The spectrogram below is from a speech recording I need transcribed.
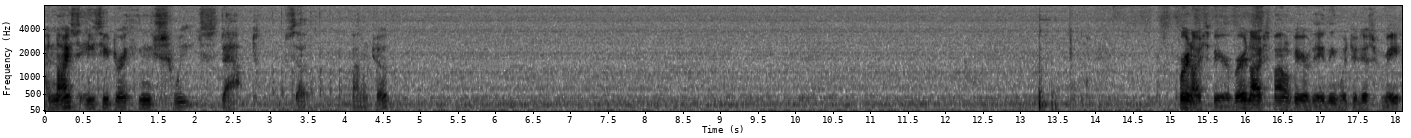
a nice, easy drinking, sweet stout. So, final choke. Very nice beer. Very nice final beer of the evening, which it is for me.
